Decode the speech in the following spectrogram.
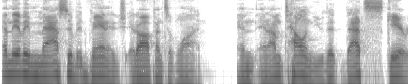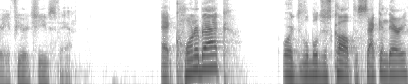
and they have a massive advantage at offensive line. And and I'm telling you that that's scary if you're a Chiefs fan. At cornerback, or we'll just call it the secondary,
